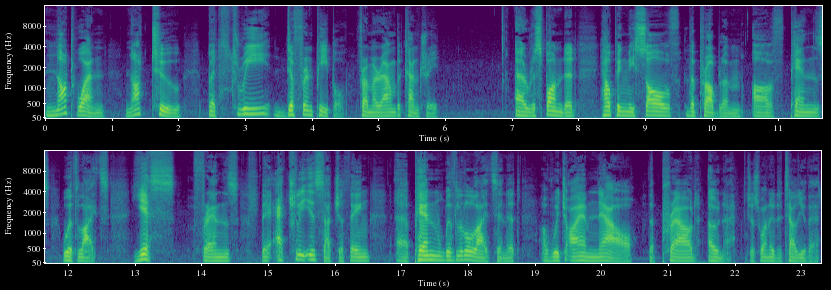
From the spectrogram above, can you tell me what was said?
Not one, not two, but three different people from around the country uh, responded, helping me solve the problem of pens with lights. Yes, friends, there actually is such a thing a pen with little lights in it, of which I am now the proud owner. Just wanted to tell you that.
